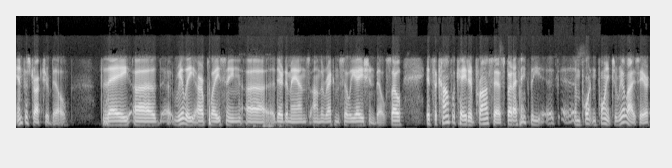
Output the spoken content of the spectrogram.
infrastructure bill, they uh, really are placing uh, their demands on the reconciliation bill. So it's a complicated process, but I think the uh, important point to realize here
